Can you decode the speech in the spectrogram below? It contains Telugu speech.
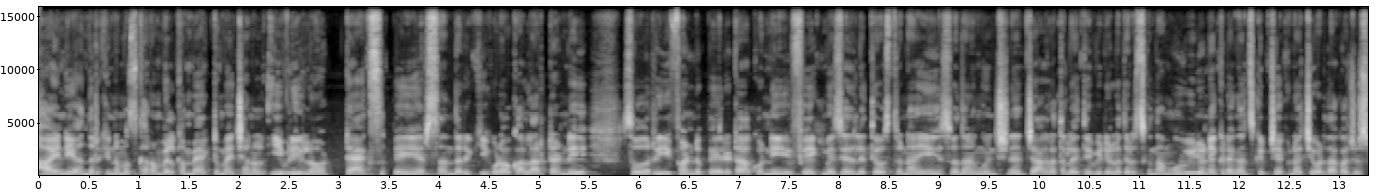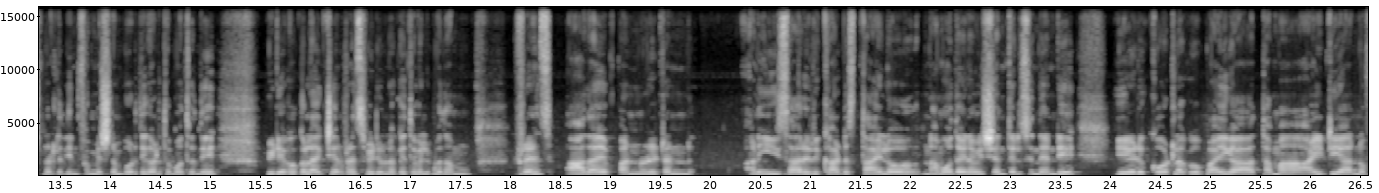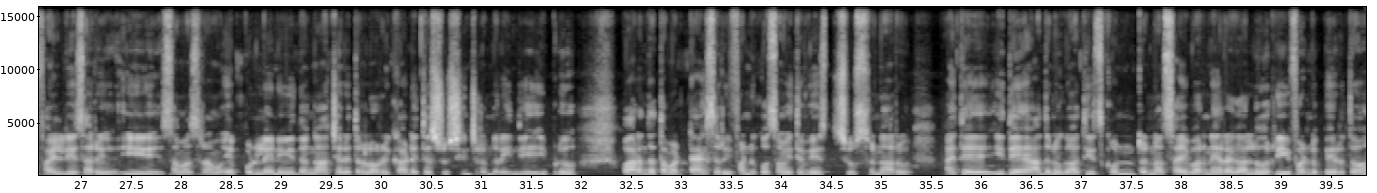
హాయ్ అండి అందరికీ నమస్కారం. Welcome back to my channel. ఈ వీడియోలో ట్యాక్స్ పేయర్స్ అందరికీ కూడా ఒక అలర్ట్ అండి. సో రీఫండ్ పేరిట కొన్ని ఫేక్ మెసేజ్లు అయితే వస్తున్నాయి. సో దాని గురించిన జాగ్రత్తలు అయితే వీడియోలో తెలుసుకుందాము. వీడియోని ఎక్కడైనా స్కిప్ చేయకుండా చివరి దాకా చూసినట్లయితే ఇన్ఫర్మేషన్ పూర్తిగా అర్థమవుతుంది. వీడియోకి ఒక లైక్ చేయండి ఫ్రెండ్స్. వీడియోలోకి అయితే వెళ్ళిపోదాము. ఫ్రెండ్స్ ఆదాయ పన్ను రిటర్న్ అని ఈసారి రికార్డు స్థాయిలో నమోదైన విషయం తెలిసిందండి. ఏడు కోట్లకు పైగా తమ ఐటీఆర్ను ఫైల్ చేశారు. ఈ సంవత్సరం ఎప్పుడు లేని విధంగా చరిత్రలో రికార్డు అయితే సృష్టించడం జరిగింది. ఇప్పుడు వారంతా తమ ట్యాక్స్ రీఫండ్ కోసం అయితే వేసి చూస్తున్నారు. అయితే ఇదే అదనుగా తీసుకుంటున్న సైబర్ నేరగాళ్ళు రీఫండ్ పేరుతో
